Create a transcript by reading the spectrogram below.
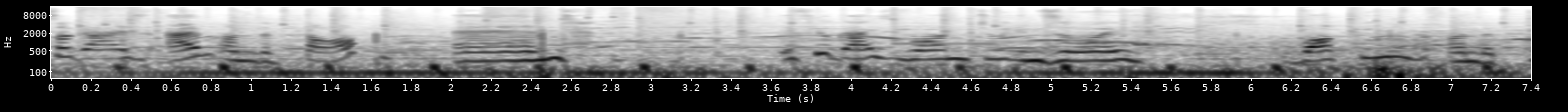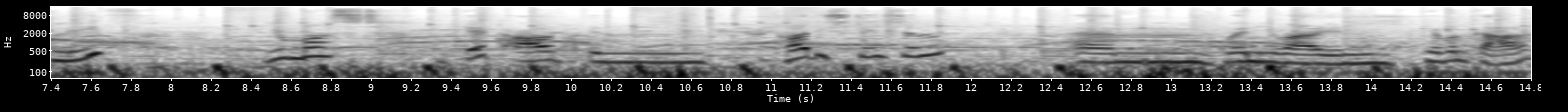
So guys i'm on the top and if you guys want to enjoy walking on the cliff you must get out in third station and when you are in cable car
